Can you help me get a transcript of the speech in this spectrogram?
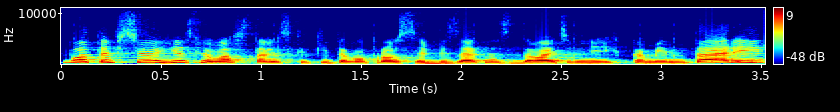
Вот и все. Если у вас остались какие-то вопросы, обязательно задавайте мне их в комментарии.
